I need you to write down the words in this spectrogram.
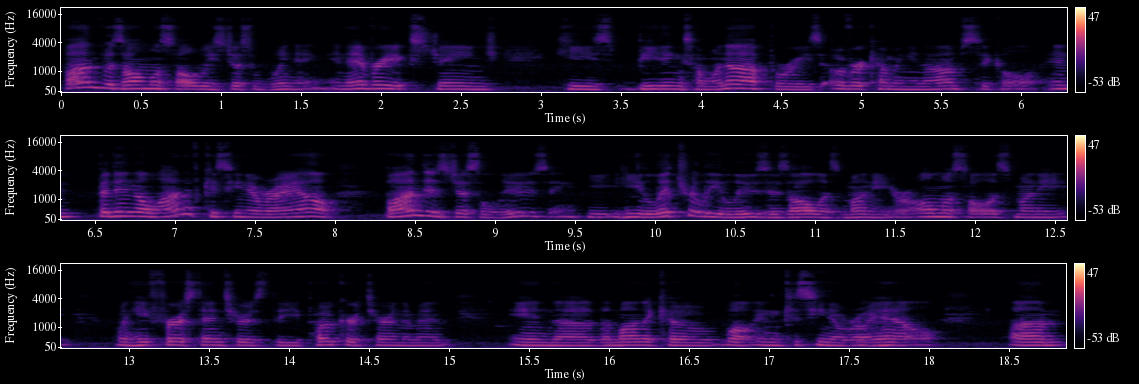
Bond was almost always just winning. In every exchange, he's beating someone up or he's overcoming an obstacle. And but in a lot of Casino Royale, Bond is just losing. He he literally loses all his money or almost all his money when he first enters the poker tournament in uh, the Monaco, well, in Casino Royale. Um,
